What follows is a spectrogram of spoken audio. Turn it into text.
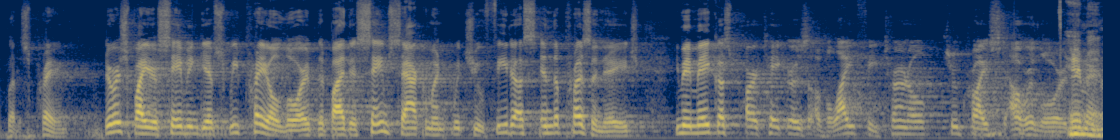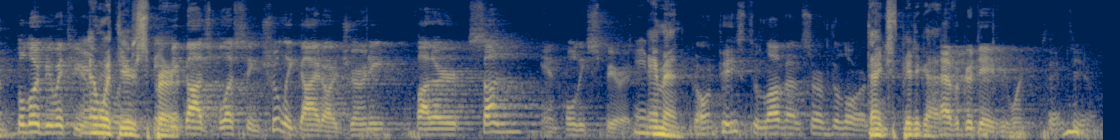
Let us pray. Nourished by your saving gifts, we pray, O Lord, that by the same sacrament which you feed us in the present age, you may make us partakers of life eternal through Christ our Lord. Amen. The Lord be with you. And with your spirit. May. God's blessing truly guide our journey, Father, Son, and Holy Spirit. Amen. Go in peace to love and serve the Lord. Thanks be to God. Have a good day, everyone. Same to you.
